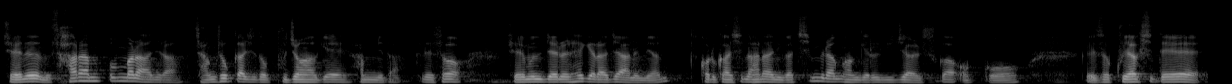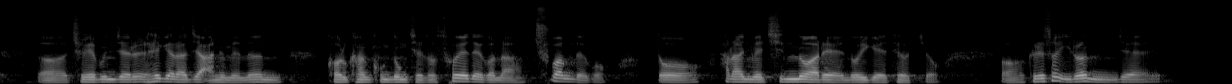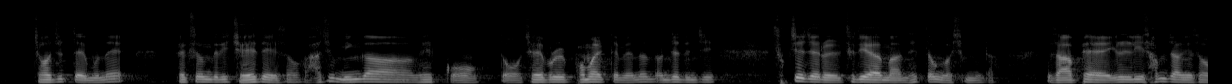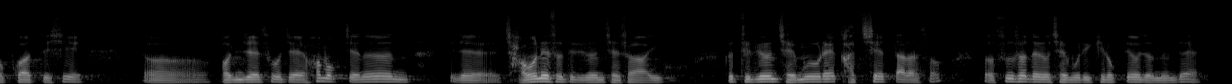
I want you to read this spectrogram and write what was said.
죄는 사람뿐만 아니라 장소까지도 부정하게 합니다. 그래서 죄 문제를 해결하지 않으면 거룩하신 하나님과 친밀한 관계를 유지할 수가 없고 그래서 구약 시대에 어, 죄 문제를 해결하지 않으면은 거룩한 공동체에서 소외되거나 추방되고 또 하나님의 진노 아래 놓이게 되었죠. 어, 그래서 이런 이제 저주 때문에 백성들이 죄에 대해서 아주 민감했고 또 죄를 범할 때면은 언제든지 속죄제를 드려야만 했던 것입니다. 그래서 앞에 1, 2, 3장에서 보았듯이 어, 번제, 소제, 화목제는 이제 자원에서 드리는 제사이고 그 드리는 제물의 가치에 따라서 어, 순서대로 제물이 기록되어졌는데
